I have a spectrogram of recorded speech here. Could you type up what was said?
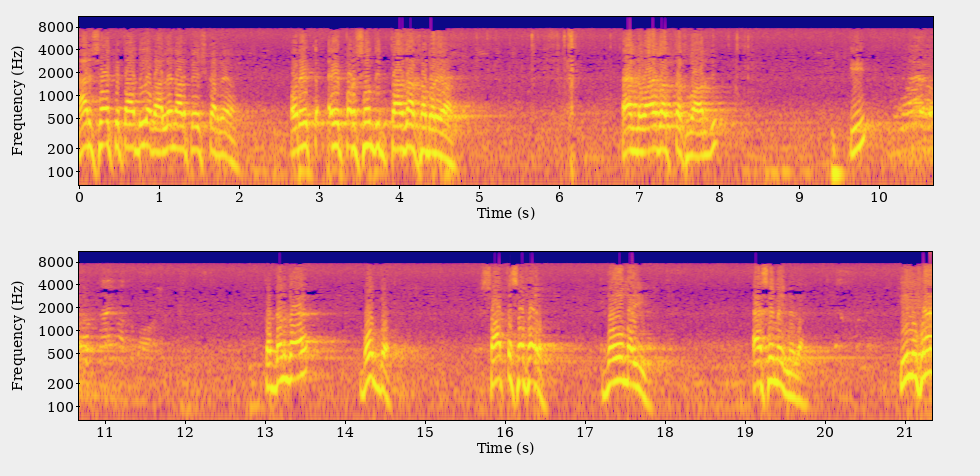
ہر شہ کتابی حوالے پیش کر رہے ہیں اور ایک اے پرسوں کی تازہ خبر ہے۔ نوائے وقت اخبار دی۔ کی؟ کدن کا بدھ۔ سات سفر دو مئی۔ ایسے مہینے کا کی لکھا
